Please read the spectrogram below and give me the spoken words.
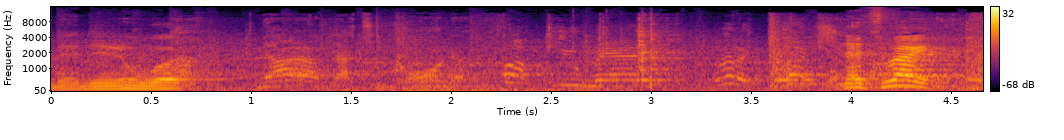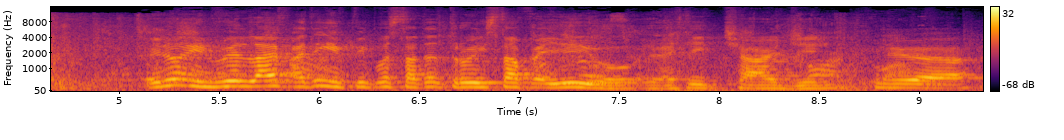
That didn't work. Now I got you cornered. Fuck you, man. I'm gonna cut you. That's right. You know, in real life, I think if people started throwing stuff at you, you, you actually charge in. Yeah.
